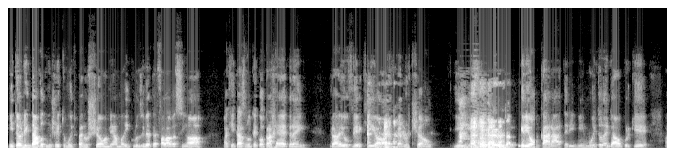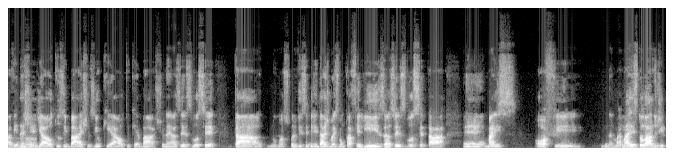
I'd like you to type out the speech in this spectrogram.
Então eu lidava de um jeito muito pé no chão. A minha mãe, inclusive, até falava assim, ó, Aqui em casa não tem contra-regra, hein? Para eu ver que, ó, é pé no chão. E isso criou um caráter em mim muito legal, porque a vida uhum. é cheia de altos e baixos, e o que é alto e o que é baixo, né? Às vezes você tá numa supervisibilidade, mas não tá feliz. Às vezes você tá é, mais off, mais do lado de,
